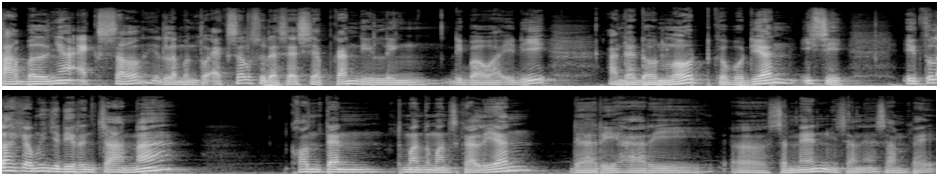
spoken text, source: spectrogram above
Tabelnya Excel dalam bentuk Excel sudah saya siapkan di link di bawah ini. Anda download kemudian isi. Itulah kami jadi rencana konten teman-teman sekalian dari hari uh, Senin misalnya sampai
